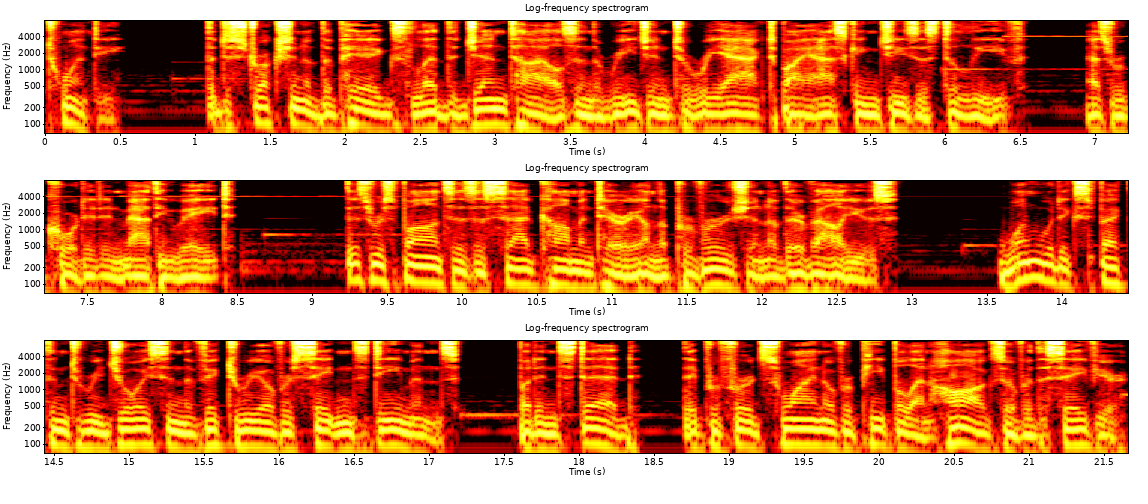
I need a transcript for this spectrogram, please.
20. The destruction of the pigs led the Gentiles in the region to react by asking Jesus to leave, as recorded in Matthew 8. This response is a sad commentary on the perversion of their values. One would expect them to rejoice in the victory over Satan's demons, but instead, they preferred swine over people and hogs over the Savior.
